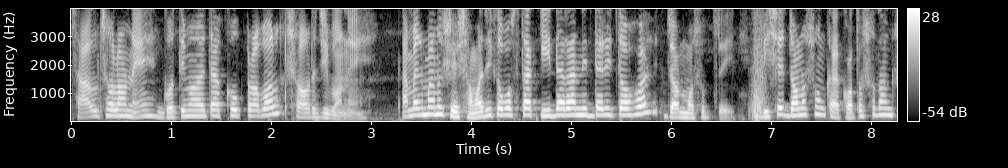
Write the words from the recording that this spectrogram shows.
চাল চলনে গতিময়তা খুব প্রবল শহর জীবনে। গ্রামের মানুষের সামাজিক অবস্থা কী দ্বারা নির্ধারিত হয়? জন্মসূত্রেই বিশ্বের জনসংখ্যা কত শতাংশ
